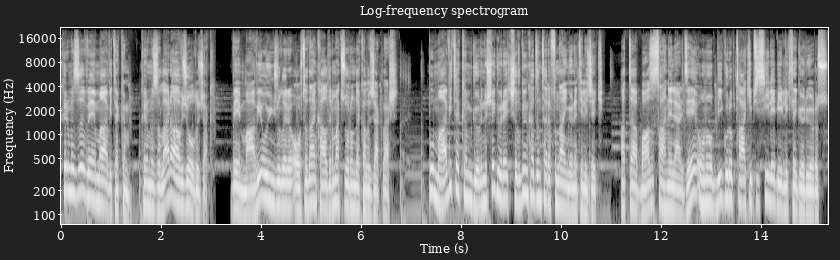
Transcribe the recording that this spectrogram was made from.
Kırmızı ve mavi takım. Kırmızılar avcı olacak ve mavi oyuncuları ortadan kaldırmak zorunda kalacaklar. Bu mavi takım görünüşe göre çılgın kadın tarafından yönetilecek. Hatta bazı sahnelerde onu bir grup takipçisiyle birlikte görüyoruz.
